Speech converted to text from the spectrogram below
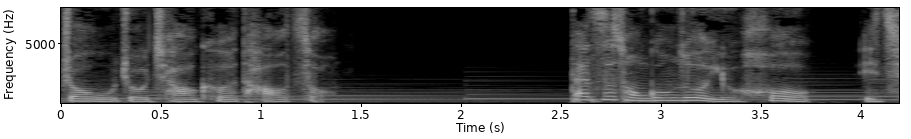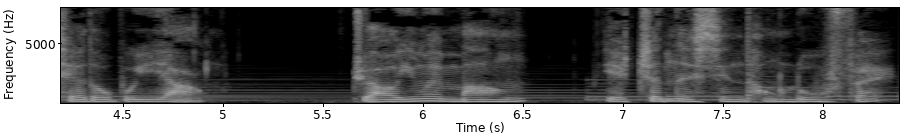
周五就翘课逃走。但自从工作以后，一切都不一样了。主要因为忙，也真的心疼路费。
